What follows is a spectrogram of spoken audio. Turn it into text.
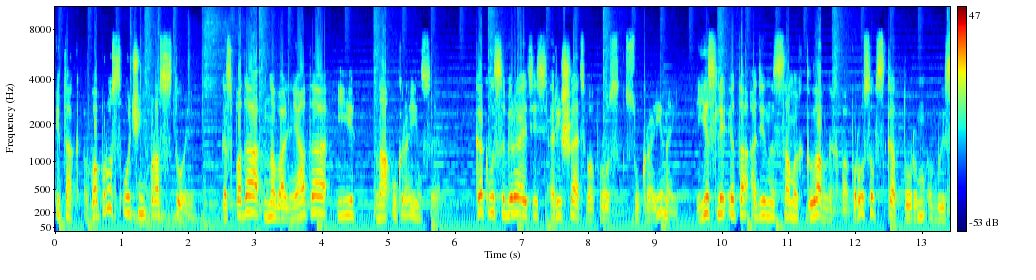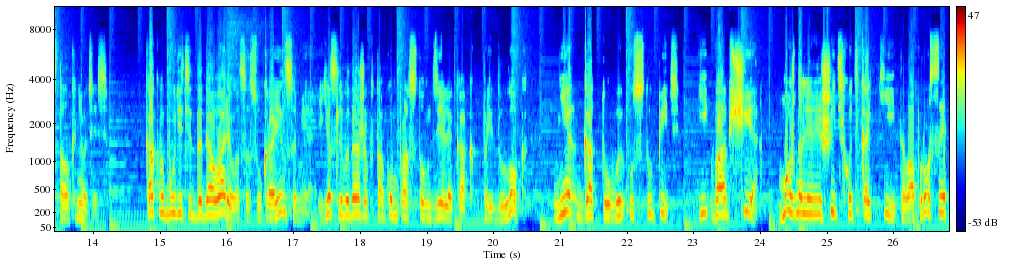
Итак, вопрос очень простой. Господа Навальнята и на украинцы. Как вы собираетесь решать вопрос с Украиной – если это один из самых главных вопросов, с которым вы столкнетесь. Как вы будете договариваться с украинцами, если вы даже в таком простом деле, как предлог, не готовы уступить? И вообще, можно ли решить хоть какие-то вопросы,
